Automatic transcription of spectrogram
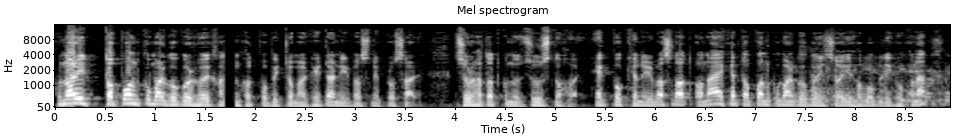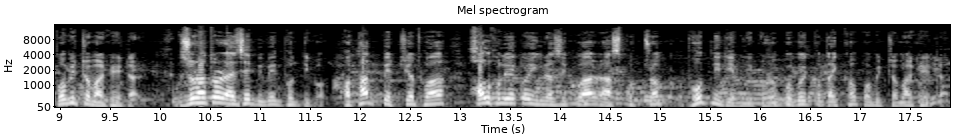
সোণাৰীত তপন কুমাৰ গগৈৰ হৈ সাংসদ পবিত্ৰ মাৰ্ঘেৰিটাৰ নিৰ্বাচনী প্ৰচাৰ। যোৰহাটত কোনো যুঁজ নহয়। একপক্ষীয় নিৰ্বাচনত অনায়াসে তপন কুমাৰ গগৈ জয়ী হ'ব বুলি ঘোষণা পবিত্ৰ মাৰ্ঘেৰিটাৰ যোৰহাটৰ ৰাইজে বিবেক ভোট দিব। হঠাৎ পেট্ৰিয়ট হোৱা সলসলীয়াকৈ ইংৰাজী কোৱা ৰাজপুত্ৰক ভোট নিদিয়ে বুলি গৌৰৱ গগৈক কটাক্ষ পবিত্ৰ মাৰ্ঘেৰিটাৰ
